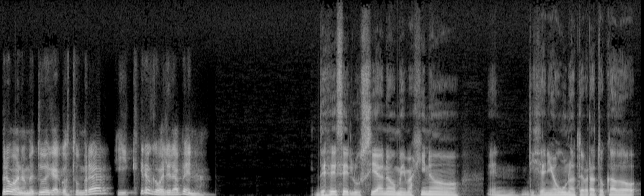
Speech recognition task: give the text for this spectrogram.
Pero bueno, me tuve que acostumbrar y creo que valió la pena. Desde ese Luciano, me imagino en Diseño 1 te habrá tocado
